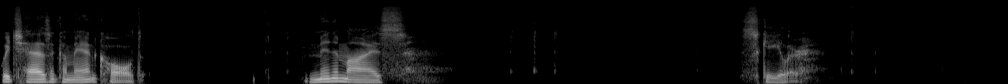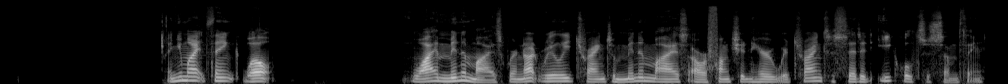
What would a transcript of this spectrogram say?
which has a command called minimize scalar. And you might think, well, why minimize? We're not really trying to minimize our function here. We're trying to set it equal to something.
